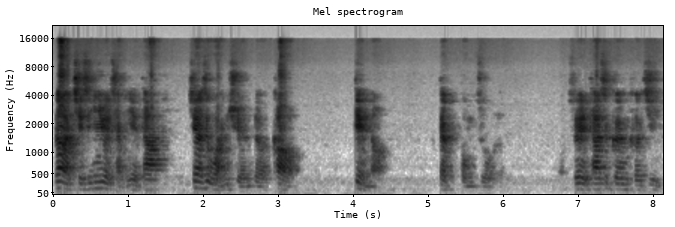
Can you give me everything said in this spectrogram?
那其实音乐产业它现在是完全的靠电脑的工作了，所以它是跟科技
